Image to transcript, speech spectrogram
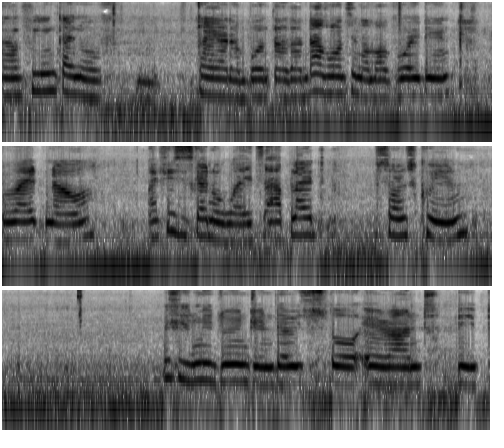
I'm feeling kind of tired and burnt out and that's one thing I'm avoiding right now. My face is kind of white. I applied sunscreen. This is me doing gender store errand babe.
